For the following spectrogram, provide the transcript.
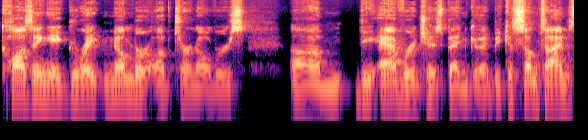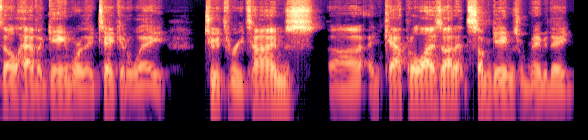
causing a great number of turnovers, um, the average has been good because sometimes they'll have a game where they take it away two three times uh, and capitalize on it. Some games where maybe they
